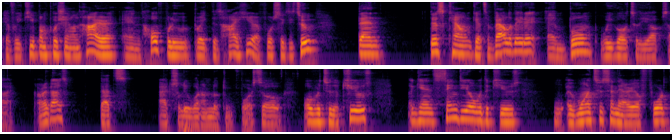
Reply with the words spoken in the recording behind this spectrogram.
If we keep on pushing on higher and hopefully we break this high here at 462, then this count gets validated and boom, we go to the upside. All right, guys, that's actually what I'm looking for. So over to the Qs. Again, same deal with the Qs. A one two scenario, four,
